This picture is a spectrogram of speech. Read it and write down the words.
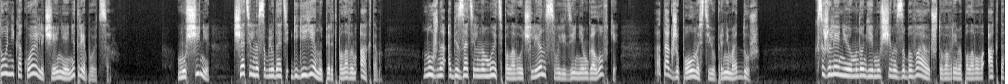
то никакое лечение не требуется. Мужчине тщательно соблюдать гигиену перед половым актом. Нужно обязательно мыть половой член с выведением головки, а также полностью принимать душ. К сожалению, многие мужчины забывают, что во время полового акта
